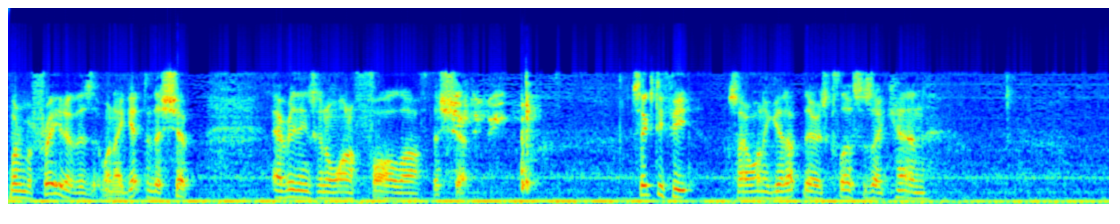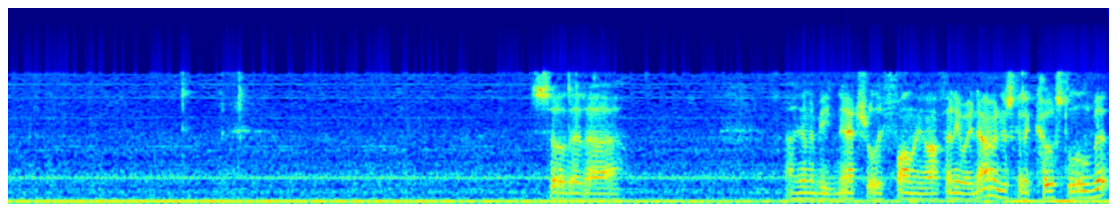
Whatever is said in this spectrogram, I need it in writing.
What I'm afraid of is that when I get to the ship, everything's going to want to fall off the ship. 60 feet. so I want to get up there as close as I can. So that uh, I'm going to be naturally falling off anyway. Now I'm just going to coast a little bit.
